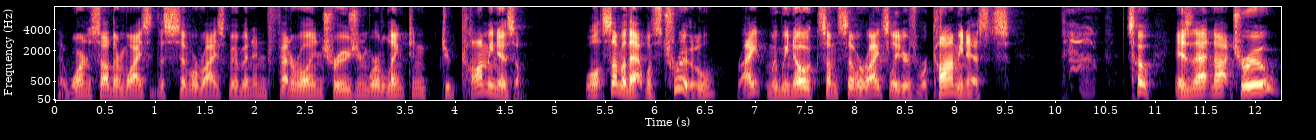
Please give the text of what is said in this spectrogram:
that warned Southern whites that the civil rights movement and federal intrusion were linked in, to communism. Well, some of that was true, right? I mean, we know some civil rights leaders were communists. so, is that not true?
